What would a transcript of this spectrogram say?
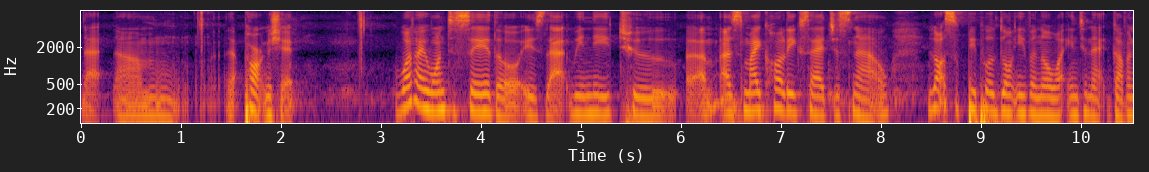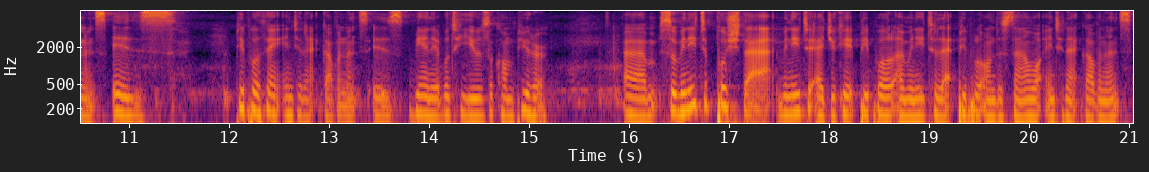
that, um, that partnership. What I want to say though is that we need to, um, as my colleague said just now, lots of people don't even know what internet governance is. People think internet governance is being able to use a computer. Um, so we need to push that. We need to educate people and we need to let people understand what internet governance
